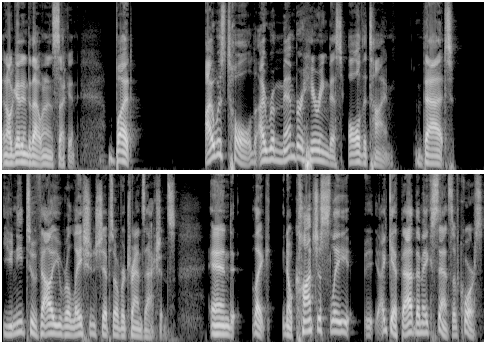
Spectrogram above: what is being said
And I'll get into that one in a second. But I was told, I remember hearing this all the time that you need to value relationships over transactions. And like, you know, consciously, I get that. That makes sense, of course.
